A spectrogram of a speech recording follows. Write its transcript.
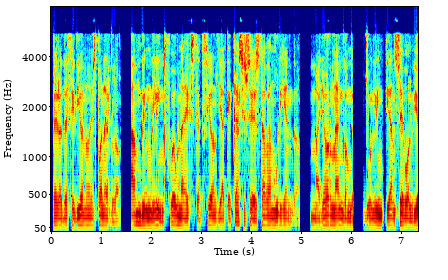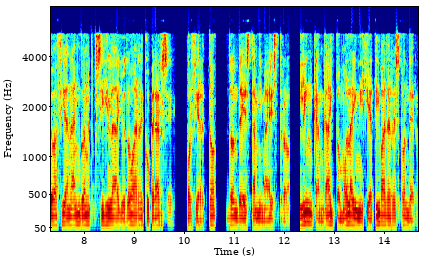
pero decidió no exponerlo. Ambing Ling fue una excepción ya que casi se estaba muriendo. Mayor Nangong, Yun Lintian se volvió hacia Nangong Xi y la ayudó a recuperarse. Por cierto, ¿dónde está mi maestro? Lin Kangai tomó la iniciativa de responder.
